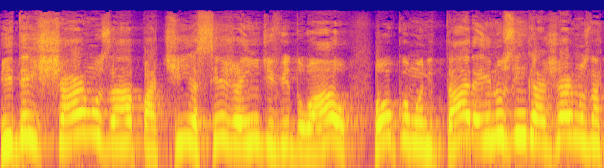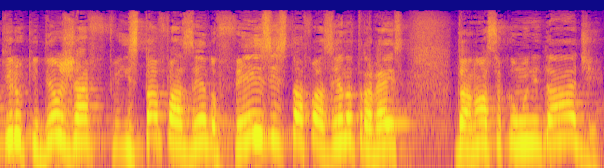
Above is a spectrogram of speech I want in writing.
e deixarmos a apatia, seja individual ou comunitária, e nos engajarmos naquilo que Deus já está fazendo, fez e está fazendo através da nossa comunidade.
